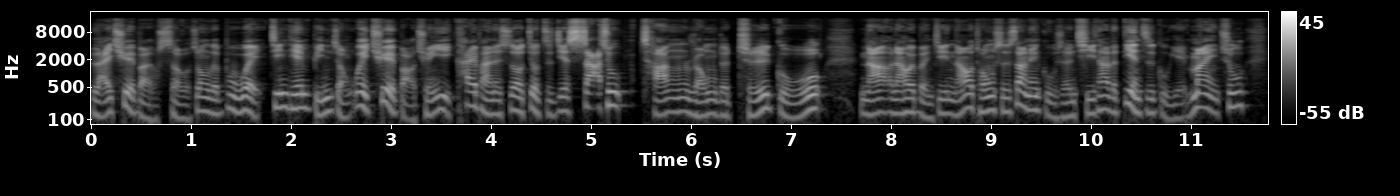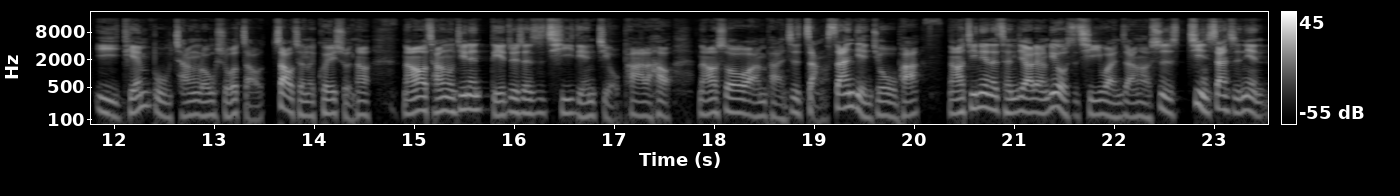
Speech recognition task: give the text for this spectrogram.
来确保手中的部位。今天丙总为确保权益，开盘的时候就直接杀出长荣的持股，拿拿回本金。然后同时少年股神其他的电子股也卖出，以填补长荣所造造成的亏损哈。然后长荣今天跌最深是七点九趴了哈，然后收完盘是涨三点九五趴。然后今天的成交量六十七万张啊，是近三十年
